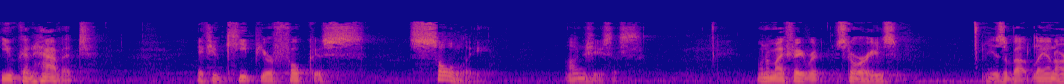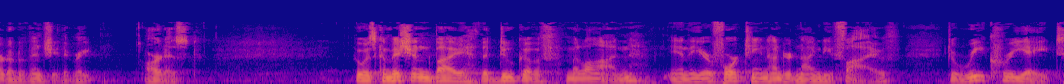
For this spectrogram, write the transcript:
you can have it if you keep your focus solely on Jesus. One of my favorite stories is about Leonardo da Vinci, the great artist, who was commissioned by the Duke of Milan in the year 1495 to recreate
